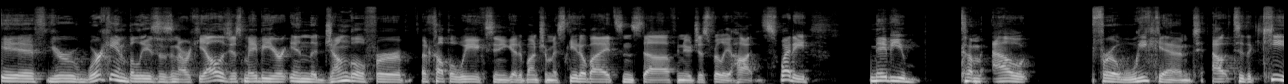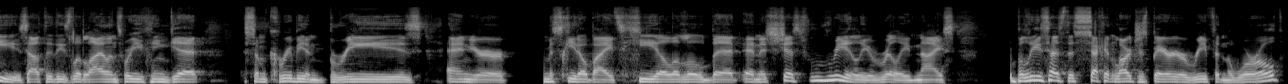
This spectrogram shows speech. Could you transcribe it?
if you're working in Belize as an archaeologist, maybe you're in the jungle for a couple weeks and you get a bunch of mosquito bites and stuff, and you're just really hot and sweaty. Maybe you come out for a weekend out to the Keys, out to these little islands where you can get some Caribbean breeze and your mosquito bites heal a little bit. And it's just really, really nice. Belize has the second largest barrier reef in the world.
